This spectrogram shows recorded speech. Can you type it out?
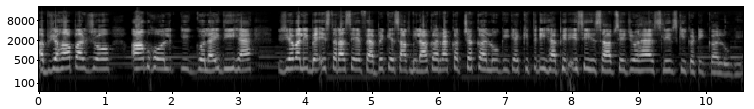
अब यहाँ पर जो आम होल की गोलाई दी है ये वाली मैं इस तरह से फैब्रिक के साथ मिलाकर रख कर चेक कर लूँगी कि कितनी है फिर इसी हिसाब से जो है स्लीव्स की कटिंग कर लूँगी।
